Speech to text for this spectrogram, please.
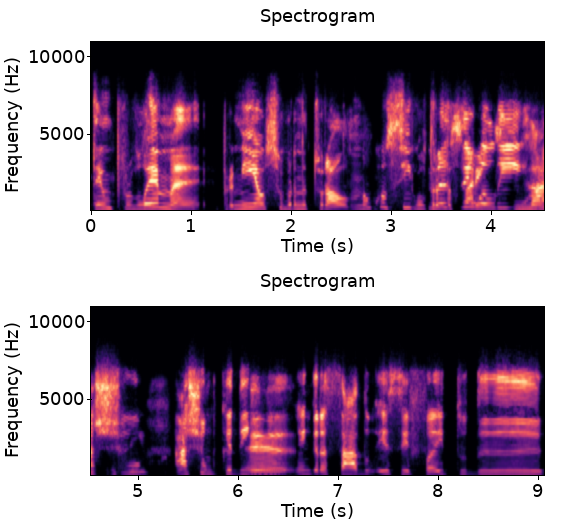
Tem um problema. Para mim é o sobrenatural. Não consigo ultrapassar eu isso. ali Não acho- consigo. acho um bocadinho Eh, engraçado esse efeito de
